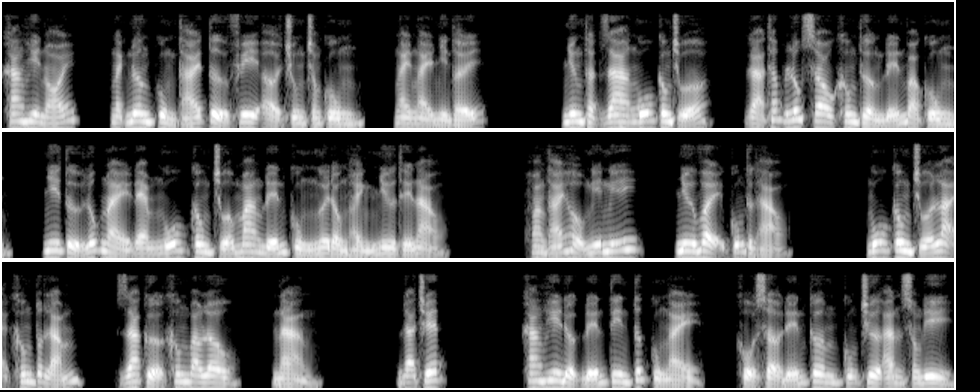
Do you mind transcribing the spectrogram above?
Khang Hy nói, ngạch nương cùng thái tử phi ở chung trong cung, ngày ngày nhìn thấy. Nhưng thật ra ngũ công chúa, gả thấp lúc sau không thường đến vào cung, nhi tử lúc này đem ngũ công chúa mang đến cùng ngươi đồng hành như thế nào. Hoàng thái hậu nghĩ nghĩ, như vậy cũng thực hảo. Ngũ công chúa lại không tốt lắm, ra cửa không bao lâu, nàng đã chết. Khang Hy được đến tin tức cùng ngày, khổ sở đến cơm cũng chưa ăn xong đi.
